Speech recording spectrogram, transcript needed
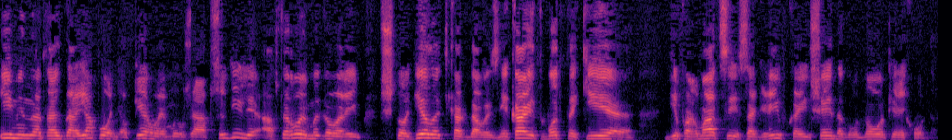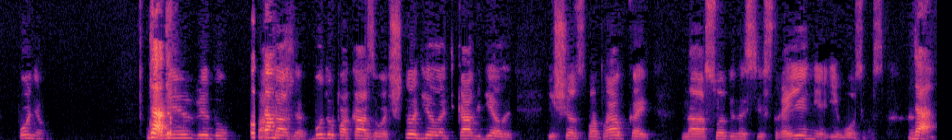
именно тогда. Я понял, первое мы уже обсудили, а второе мы говорим, что делать, когда возникают вот такие деформации загривка и шейно-грудного перехода. Понял? Да. Имею в виду. Показывать, буду показывать, что делать, как делать еще с поправкой на особенности строения и возраст. Да.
